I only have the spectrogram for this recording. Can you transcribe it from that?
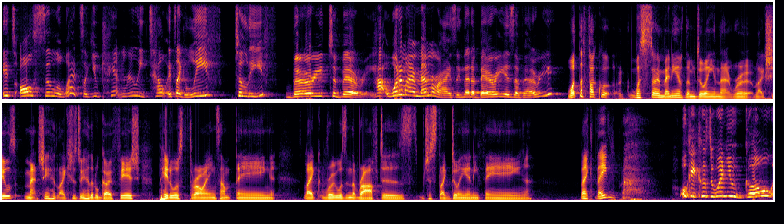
it's all silhouettes. Like you can't really tell. It's like leaf to leaf, berry to berry. How, what am I memorizing? That a berry is a berry? what the fuck were, was so many of them doing in that room? Like, she was matching, her, like, she was doing her little Go Fish. Peeta was throwing something. Like, Rue was in the rafters, just like doing anything. Like, they. Okay, because when you go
